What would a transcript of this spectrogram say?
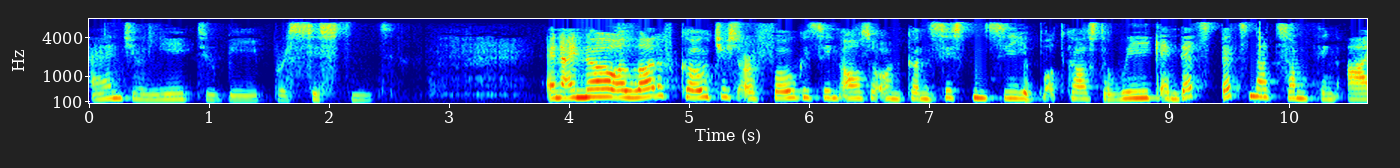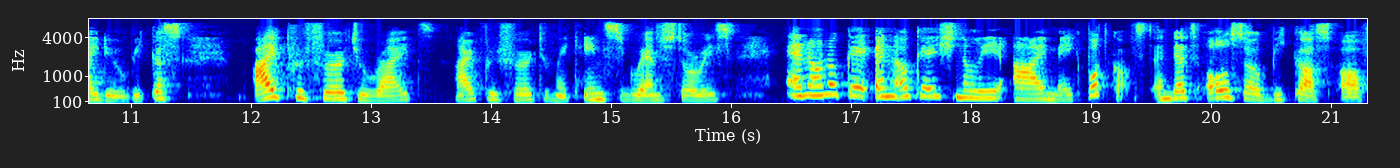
and you need to be persistent. And I know a lot of coaches are focusing also on consistency, a podcast a week, and that's that's not something I do because I prefer to write. I prefer to make Instagram stories, and on okay, and occasionally I make podcasts, and that's also because of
